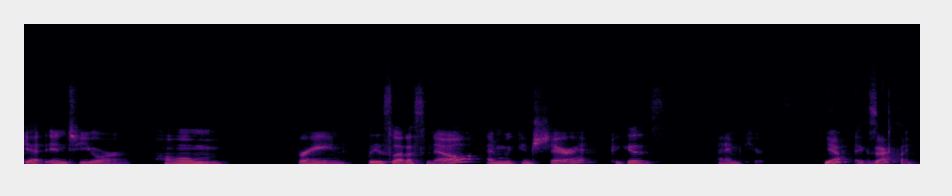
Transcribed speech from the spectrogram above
get into your home brain, please let us know and we can share it because I am curious. Yeah, exactly.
